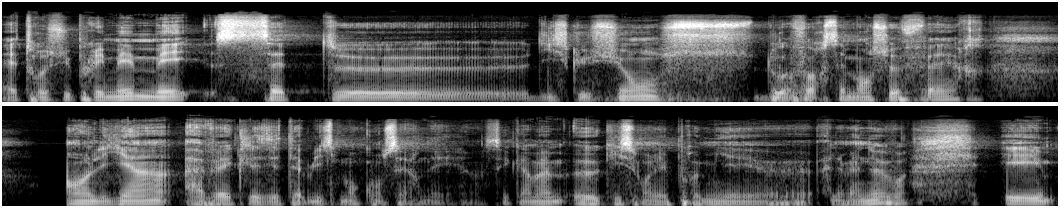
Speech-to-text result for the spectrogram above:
être supprimé, mais cette euh, discussion doit forcément se faire en lien avec les établissements concernés. C'est quand même eux qui sont les premiers euh, à la manœuvre. Et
